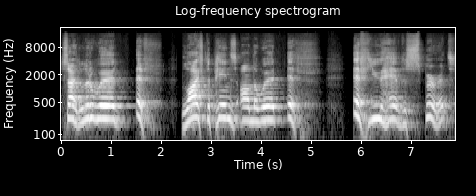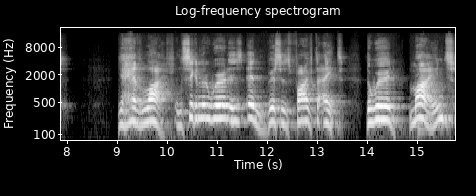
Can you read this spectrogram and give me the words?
So, the little word if. Life depends on the word if. If you have the Spirit, you have life. And the second little word is in, verses 5 to 8. The word mind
